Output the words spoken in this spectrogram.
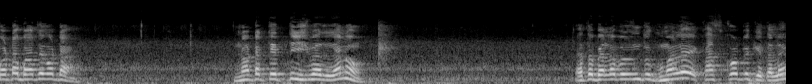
কটা বাজে কটা? নটা তেত্রিশ বাজে, জানো? এত বেলা পর্যন্ত ঘুমালে কাজ করবে কে তাহলে।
